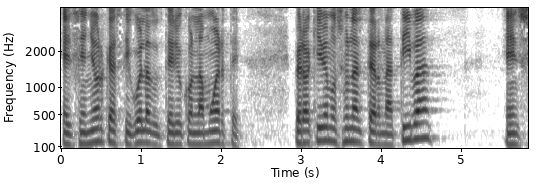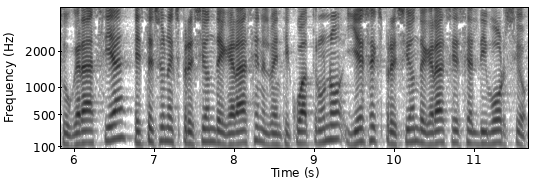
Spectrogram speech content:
el Señor castigó el adulterio con la muerte. Pero aquí vemos una alternativa en su gracia. Esta es una expresión de gracia en el 24.1 y esa expresión de gracia es el divorcio.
